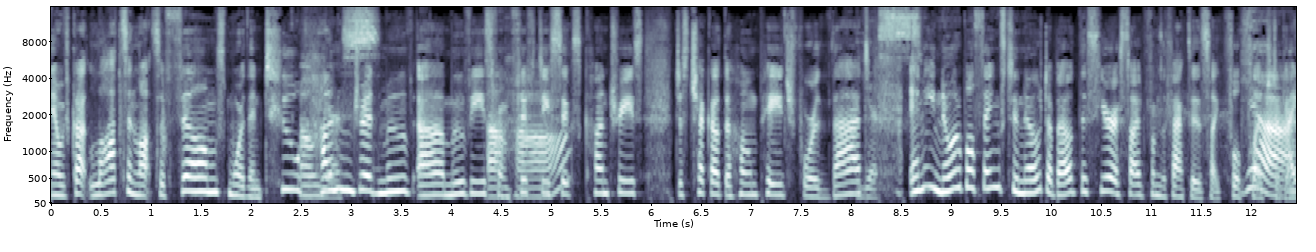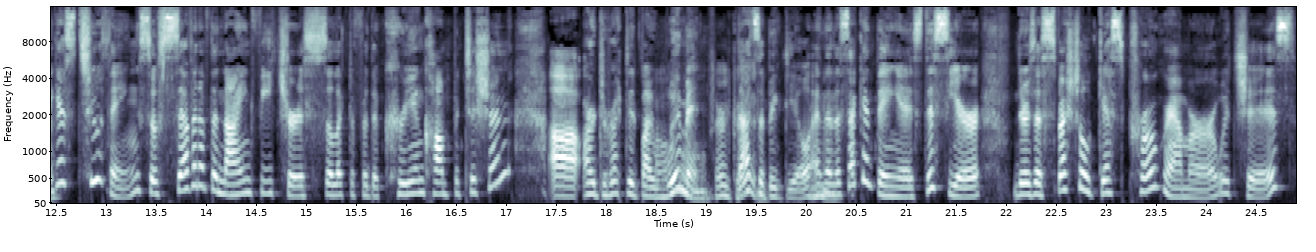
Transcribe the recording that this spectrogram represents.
Now we've got lots and lots of films, more than 200 mov- uh, movies from Oh, Uh-huh. 56 countries. Just check out the homepage for that. Yes. Any notable things to note about this year aside from the fact that it's like full fledged Yeah, again? I guess two things. So seven of the nine features selected for the Korean competition uh, are directed by women. Oh, very good. That's a big deal. And then the second thing is this year there's a special guest programmer, which is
